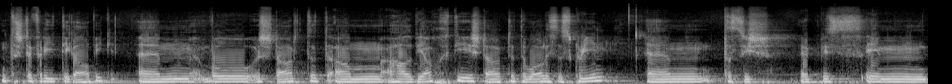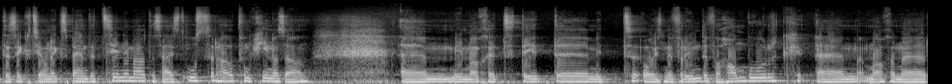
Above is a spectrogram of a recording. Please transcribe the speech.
Und das ist der Freitagabend, ähm, wo startet am halb acht, startet der Wall is a Screen. Ähm, das ist etwas in der Sektion Expanded Cinema, das heißt außerhalb vom Kinosaal. Ähm, wir machen dort äh, mit unseren Freunden von Hamburg ähm, machen wir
